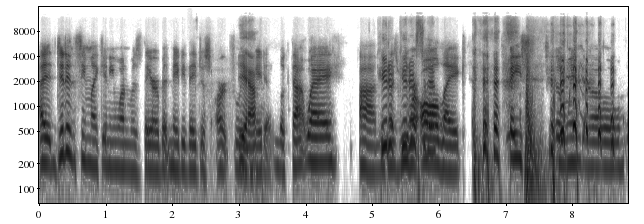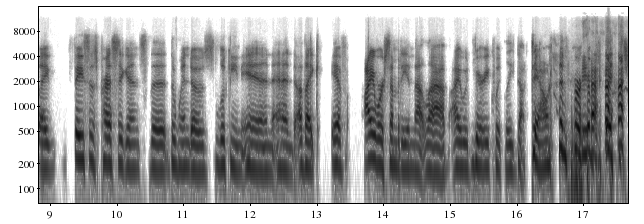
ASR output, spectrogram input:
it didn't seem like anyone was there, but maybe they just artfully yeah. made it look that way. Um, because we were all like face to the window, like faces pressed against the the windows, looking in, and uh, like if I were somebody in that lab, I would very quickly duck down under yeah. a bench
